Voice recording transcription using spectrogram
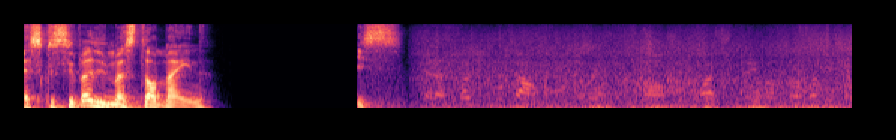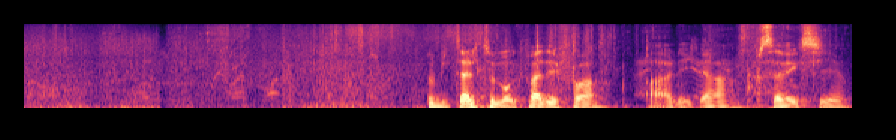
Est-ce que c'est pas du mastermind? Peace. L'hôpital te manque pas des fois? Ah les gars, vous savez que si. hein.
